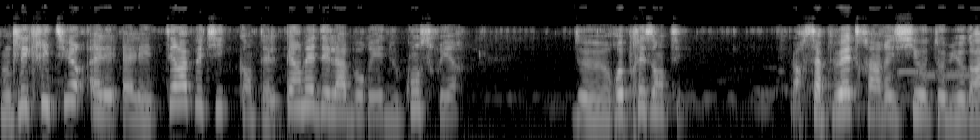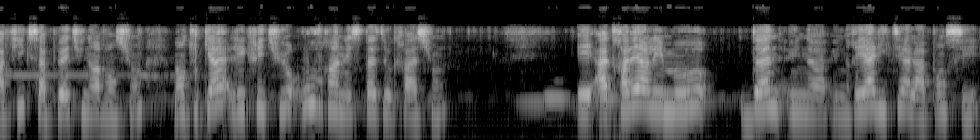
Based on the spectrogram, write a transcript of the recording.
Donc l'écriture, elle est, elle est thérapeutique quand elle permet d'élaborer, de construire, de représenter. Alors ça peut être un récit autobiographique, ça peut être une invention, mais en tout cas, l'écriture ouvre un espace de création et à travers les mots donne une, réalité à la pensée.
